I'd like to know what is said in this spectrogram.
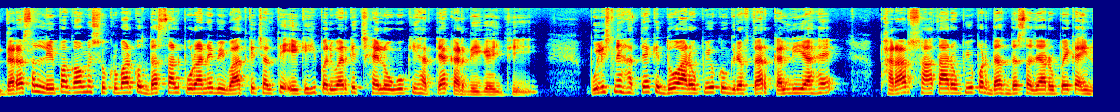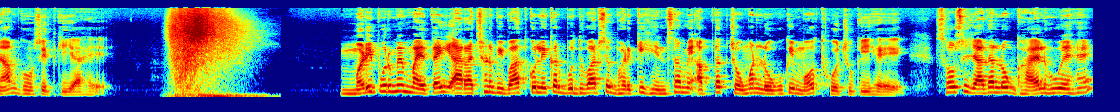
दरअसल, लेपा गाँव में शुक्रवार को 10 साल पुराने विवाद के चलते एक ही परिवार के छह लोगों की हत्या कर दी गई थी। पुलिस ने हत्या के दो आरोपियों को गिरफ़्तार कर लिया है। फरार सात आरोपियों पर दस दस हज़ार रुपये का इनाम घोषित किया है। मणिपुर में मैतई आरक्षण विवाद को लेकर बुधवार से भड़की हिंसा में अब तक चौवन लोगों की मौत हो चुकी है। सौ से ज़्यादा लोग घायल हुए हैं,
